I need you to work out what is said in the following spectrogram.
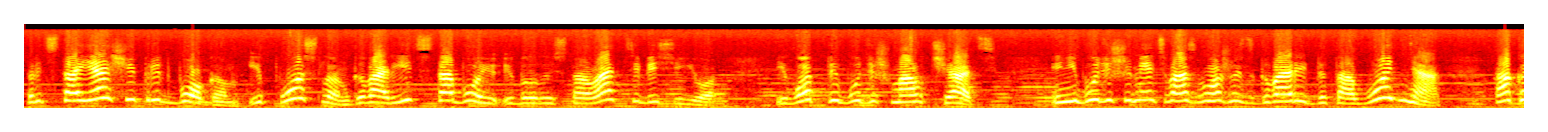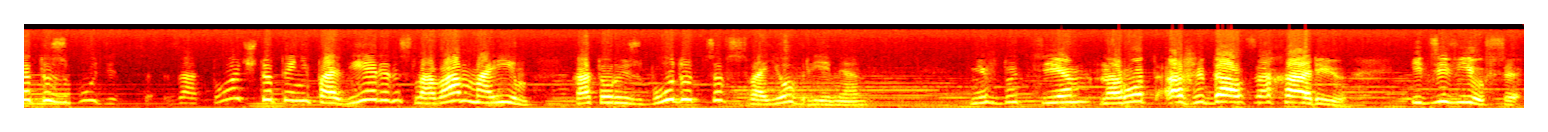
предстоящий пред Богом, и послан говорить с тобою и благословать тебе сие. И вот ты будешь молчать, и не будешь иметь возможность говорить до того дня, как это сбудется, за то, что ты не поверен словам моим, которые сбудутся в свое время. Между тем народ ожидал Захарию и дивился,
